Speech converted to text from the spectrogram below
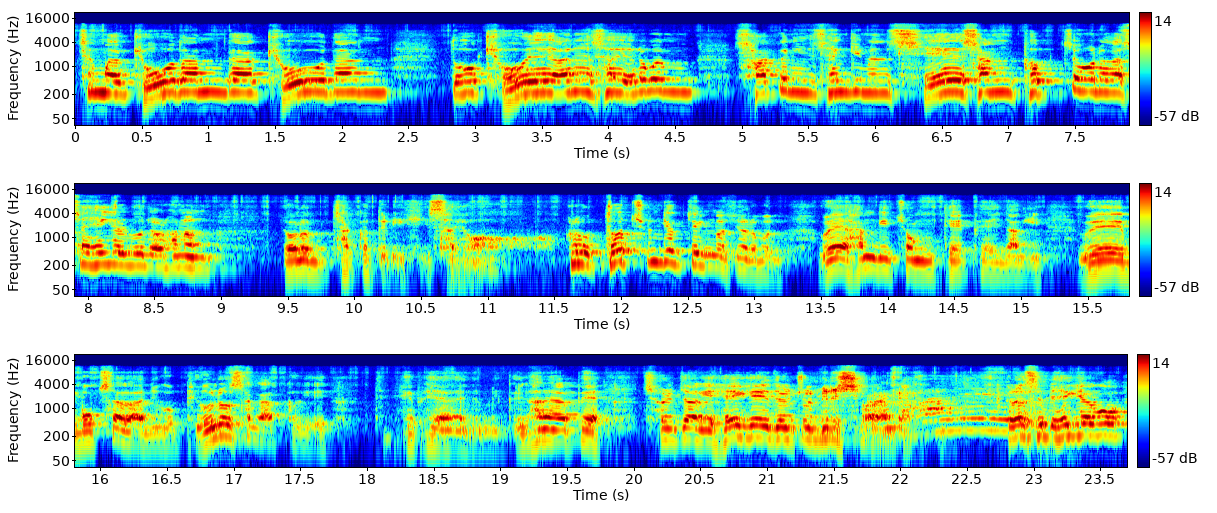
정말 교단과 교단 또 교회 안에서 여러분 사건이 생기면 세상 법정으로 가서 해결을 하는 이런 작것들이 있어요. 그리고 더 충격적인 것이 여러분 왜 한기총 대표회장이 왜 목사가 아니고 변호사가 거기에 대표해야 됩니까? 하나님 앞에 철저하게 회개해야 될 줄 믿으시기 바랍니다. 그렇습니다. 회개하고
